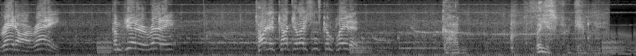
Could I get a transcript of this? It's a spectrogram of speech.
Radar ready. Computer ready. Target calculations completed. God, please forgive me.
